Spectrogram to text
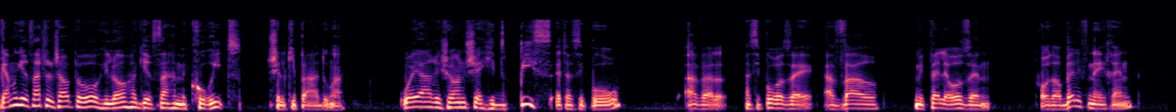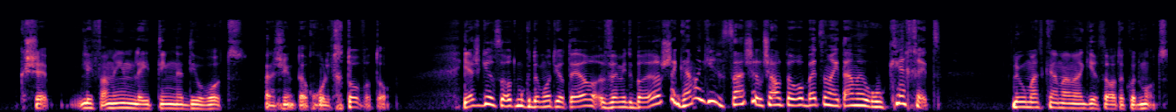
גם הגרסה של שאול פרו היא לא הגרסה המקורית של כיפה אדומה. הוא היה הראשון שהדפיס את הסיפור, אבל הסיפור הזה עבר מפה לאוזן עוד הרבה לפני כן, כשלפעמים לעיתים נדירות אנשים טרחו לכתוב אותו. יש גרסאות מוקדמות יותר, ומתברר שגם הגרסה של שאול פרו בעצם הייתה מרוככת לעומת כמה מהגרסאות הקודמות.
